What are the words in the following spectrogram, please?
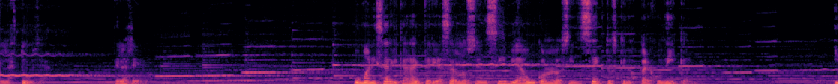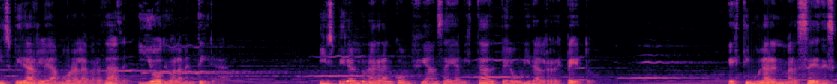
en las tuyas. Te las leo. Humanizar el carácter y hacerlo sensible aún con los insectos que nos perjudican. Inspirarle amor a la verdad y odio a la mentira. Inspirarle una gran confianza y amistad pero unida al respeto. Estimular en Mercedes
